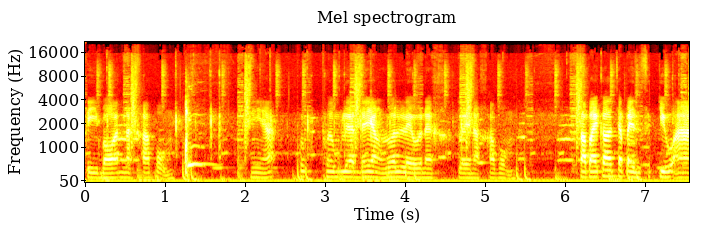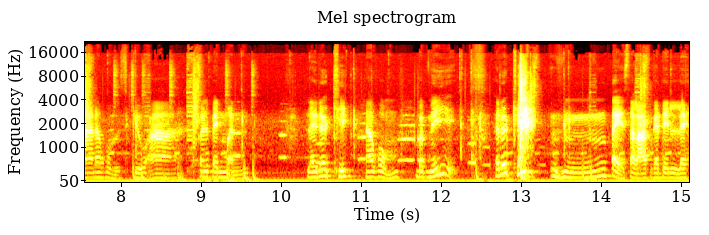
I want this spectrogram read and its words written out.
ตีบอสนะครับผม นี่ฮะเพิ่มเลือดได้อย่างรวดเร็วนะเลยนะครับผม ต่อไปก็จะเป็นสกิล R นะผมสกิล R ก็จะเป็นเหมือนเลเดอร์คิกนะผม แบบนี้เลเดอร์คิกเตะสลามกระเด็นเลย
